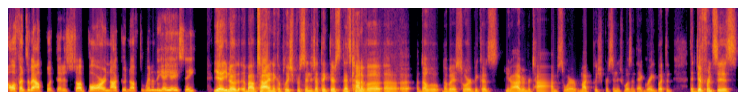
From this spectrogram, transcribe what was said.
offensive output that is subpar and not good enough to win in the AAC. Yeah, you know about tying the completion percentage. I think there's that's kind of a a, a double double edged sword because you know I remember times where my completion percentage wasn't that great, but the the difference is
